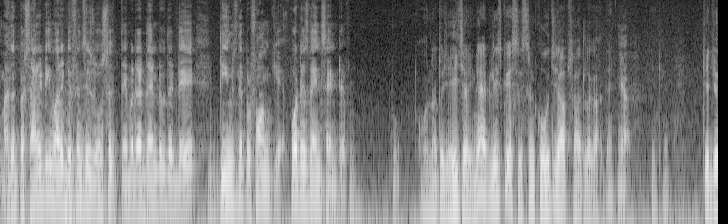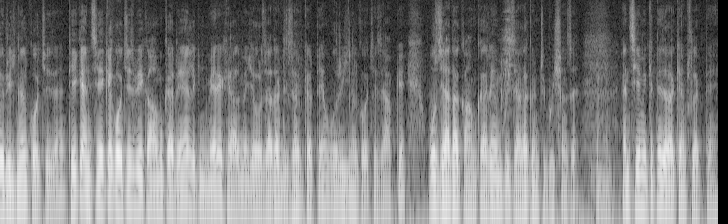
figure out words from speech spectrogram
مطلب پرسنالٹی ہمارے ڈفرینسز ہو سکتے ہیں but at the end of the day teams نے پرفارم کیا۔ واٹ از دا انسینٹیو ہونا تو یہی چاہیے نا ایٹ لیسٹ کوئی اسسٹنٹ کوچ آپ ساتھ لگا دیں۔ ٹھیک ہے۔ کہ جو ریجنل کوچز ہیں ٹھیک ہے این سی اے کے کوچز بھی کام کر رہے ہیں لیکن میرے خیال میں جو زیادہ ڈیزرو کرتے ہیں وہ ریجنل کوچز ہیں آپ کے وہ زیادہ کام کر رہے ہیں ان کی زیادہ کنٹریبیوشنس ہیں۔ این سی اے میں کتنے زیادہ کیمپس لگتے ہیں؟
